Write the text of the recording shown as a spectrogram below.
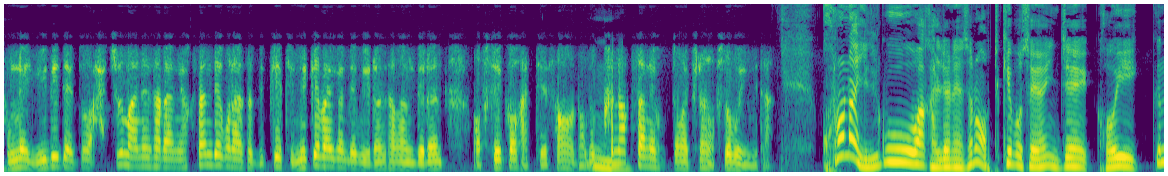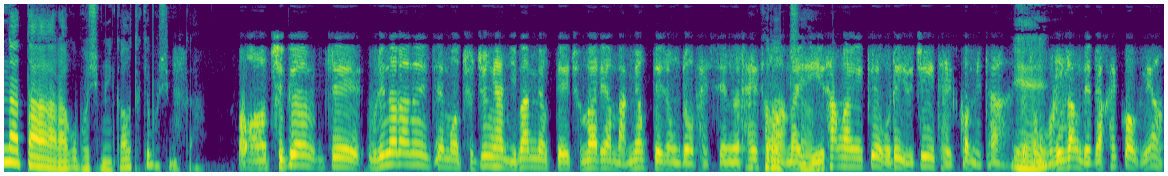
국내 유입이 돼도 아주 많은 사람이 확산되고 나서 늦게 뒤늦게 발견되고 이런 상황들은 없을 것 같아서 너무 음. 큰 확산에 걱정할 필요는 없어 보입니다. 코로나 19와 관련해서는 어떻게 보세요? 이제 거의 끝났다라고 보십니까? 어떻게 보십니까? 어, 지금 이제 우리나라는 이제 뭐 주중에 한 2만 명대, 주말에 한만 명대 정도 발생을 해서 그렇죠. 아마 이 상황이 꽤 오래 유지될 겁니다. 예. 좀 오르락 내리락 할 거고요.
